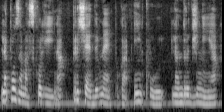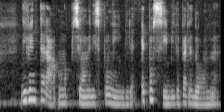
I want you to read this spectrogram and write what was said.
La posa mascolina precede un'epoca in cui l'androginia diventerà un'opzione disponibile e possibile per le donne,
